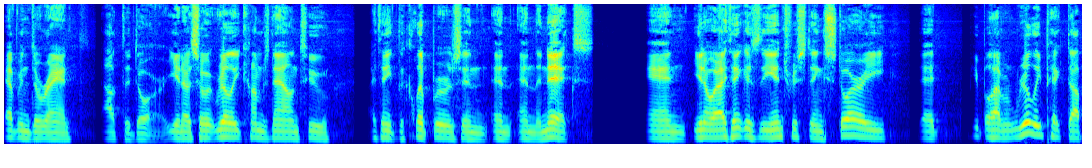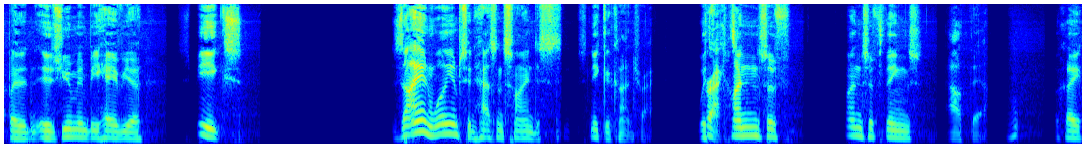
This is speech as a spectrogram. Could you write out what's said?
Kevin Durant out the door. You know, so it really comes down to I think the Clippers and and, and the Knicks. And you know what I think is the interesting story that people haven't really picked up is human behavior speaks. Zion Williamson hasn't signed a sneaker contract with Correct. tons of tons of things out there. Okay,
